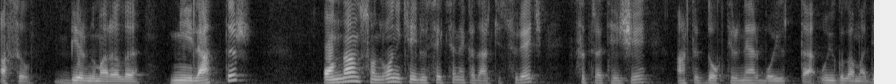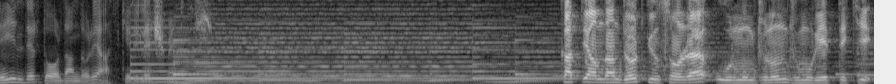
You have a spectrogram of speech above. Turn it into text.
asıl bir numaralı milattır. Ondan sonra 12 Eylül 80'e kadarki süreç strateji artık doktriner boyutta uygulama değildir. Doğrudan doğruya askerileşmektir. Katliamdan 4 gün sonra Uğur Mumcu'nun Cumhuriyet'teki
